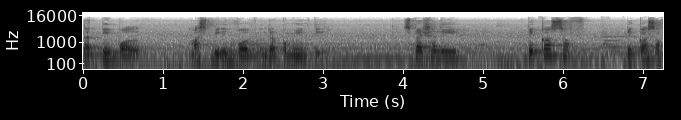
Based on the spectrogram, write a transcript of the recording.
that people must be involved in their community, especially because of because of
